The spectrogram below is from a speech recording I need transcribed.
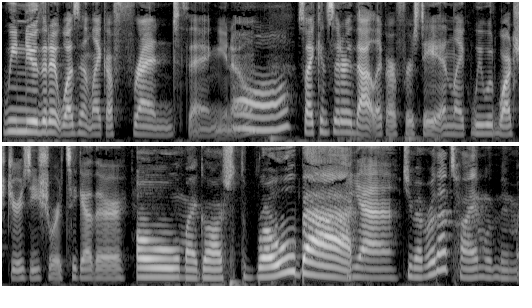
we knew that it wasn't like a friend thing you know Aw. so i consider that like our first date and like we would watch jersey shore together Oh my gosh, throwback. yeah Do you remember that time when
